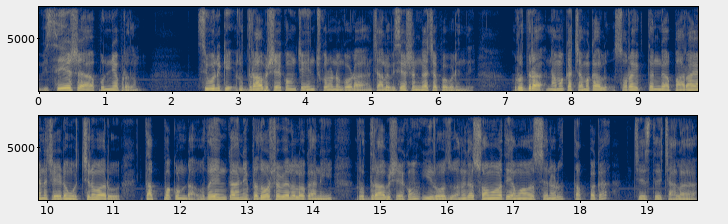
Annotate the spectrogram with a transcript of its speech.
విశేష పుణ్యప్రదం. శివునికి రుద్రాభిషేకం చేయించుకోవడం కూడా చాలా విశేషంగా చెప్పబడింది. రుద్ర నమక చమకాలు స్వరయుక్తంగా పారాయణ చేయడం వచ్చిన వారు తప్పకుండా ఉదయం కానీ ప్రదోష వేళలో కానీ రుద్రాభిషేకం ఈరోజు అనగా సోమవతి అమావాస్య నాడు తప్పక చేస్తే చాలా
